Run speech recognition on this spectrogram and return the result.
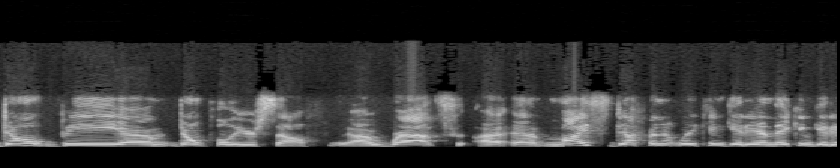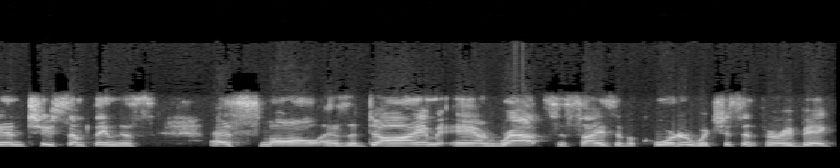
Don't be, um, don't fool yourself. Uh, rats, uh, uh, mice definitely can get in. They can get into something that's as small as a dime, and rats the size of a quarter, which isn't very big.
